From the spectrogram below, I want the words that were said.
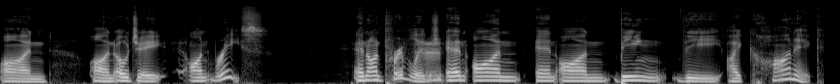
on on OJ on race and on privilege mm-hmm. and on and on being the iconic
